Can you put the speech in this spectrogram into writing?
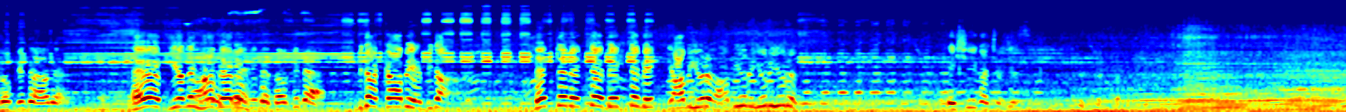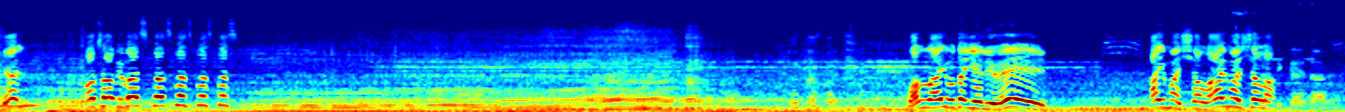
Toki de abi. Evet yılın haberi. Toki de Toki de. Bir dakika abi bir dakika. Bekle bekle bekle bekle. Abi yürü abi yürü yürü yürü. Eşeği kaçıracağız. Gel. Bas abi bas bas bas bas bas. Vallahi o da geliyor hey. Hay maşallah hay maşallah. Dikkat et abi.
